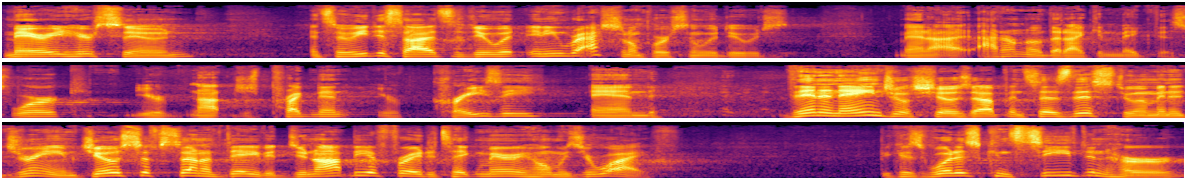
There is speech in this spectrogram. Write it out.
married here soon. And so he decides to do what any rational person would do, which is, man, I, I don't know that I can make this work. You're not just pregnant, you're crazy. And then an angel shows up and says this to him in a dream Joseph, son of David, do not be afraid to take Mary home as your wife, because what is conceived in her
